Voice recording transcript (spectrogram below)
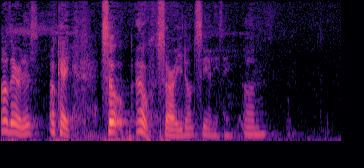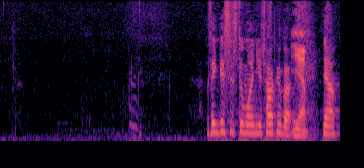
Oh, there it is. Okay. So, oh, sorry, you don't see anything. Um, I think this is the one you're talking about. Yeah, Now,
